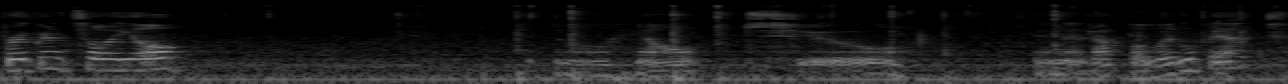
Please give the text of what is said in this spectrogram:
fragrance oil, it'll help to thin it up a little bit.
